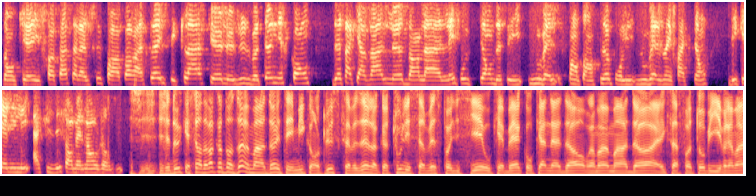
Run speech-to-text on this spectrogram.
Donc, il fera face à la justice par rapport à ça. Et c'est clair que le juge va tenir compte de sa cavale dans l'imposition de ces nouvelles sentences-là pour les nouvelles infractions desquelles il est accusé formellement aujourd'hui. J'ai deux questions. D'abord, quand on dit un mandat a été mis contre lui, ce que ça veut dire que tous les services policiers au Québec, au Canada ont vraiment un mandat avec sa photo, puis il est vraiment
